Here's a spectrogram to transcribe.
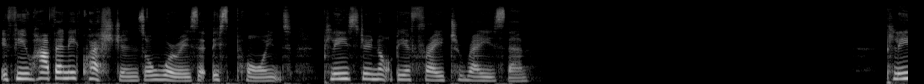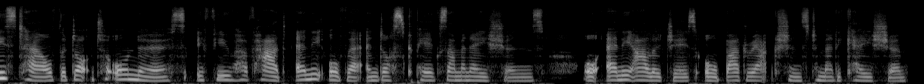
If you have any questions or worries at this point, please do not be afraid to raise them. Please tell the doctor or nurse if you have had any other endoscopy examinations or any allergies or bad reactions to medication.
